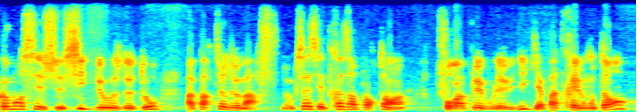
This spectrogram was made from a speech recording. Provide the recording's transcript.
commencer ce cycle de hausse de taux à partir de mars. Donc ça, c'est très important. Il hein. faut rappeler, vous l'avez dit, qu'il n'y a pas très longtemps,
